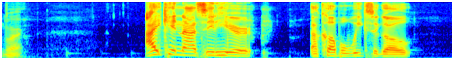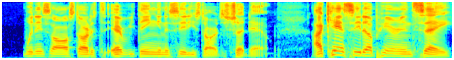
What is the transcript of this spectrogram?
Right. I cannot sit here a couple weeks ago when this all started to everything in the city started to shut down. I can't sit up here and say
